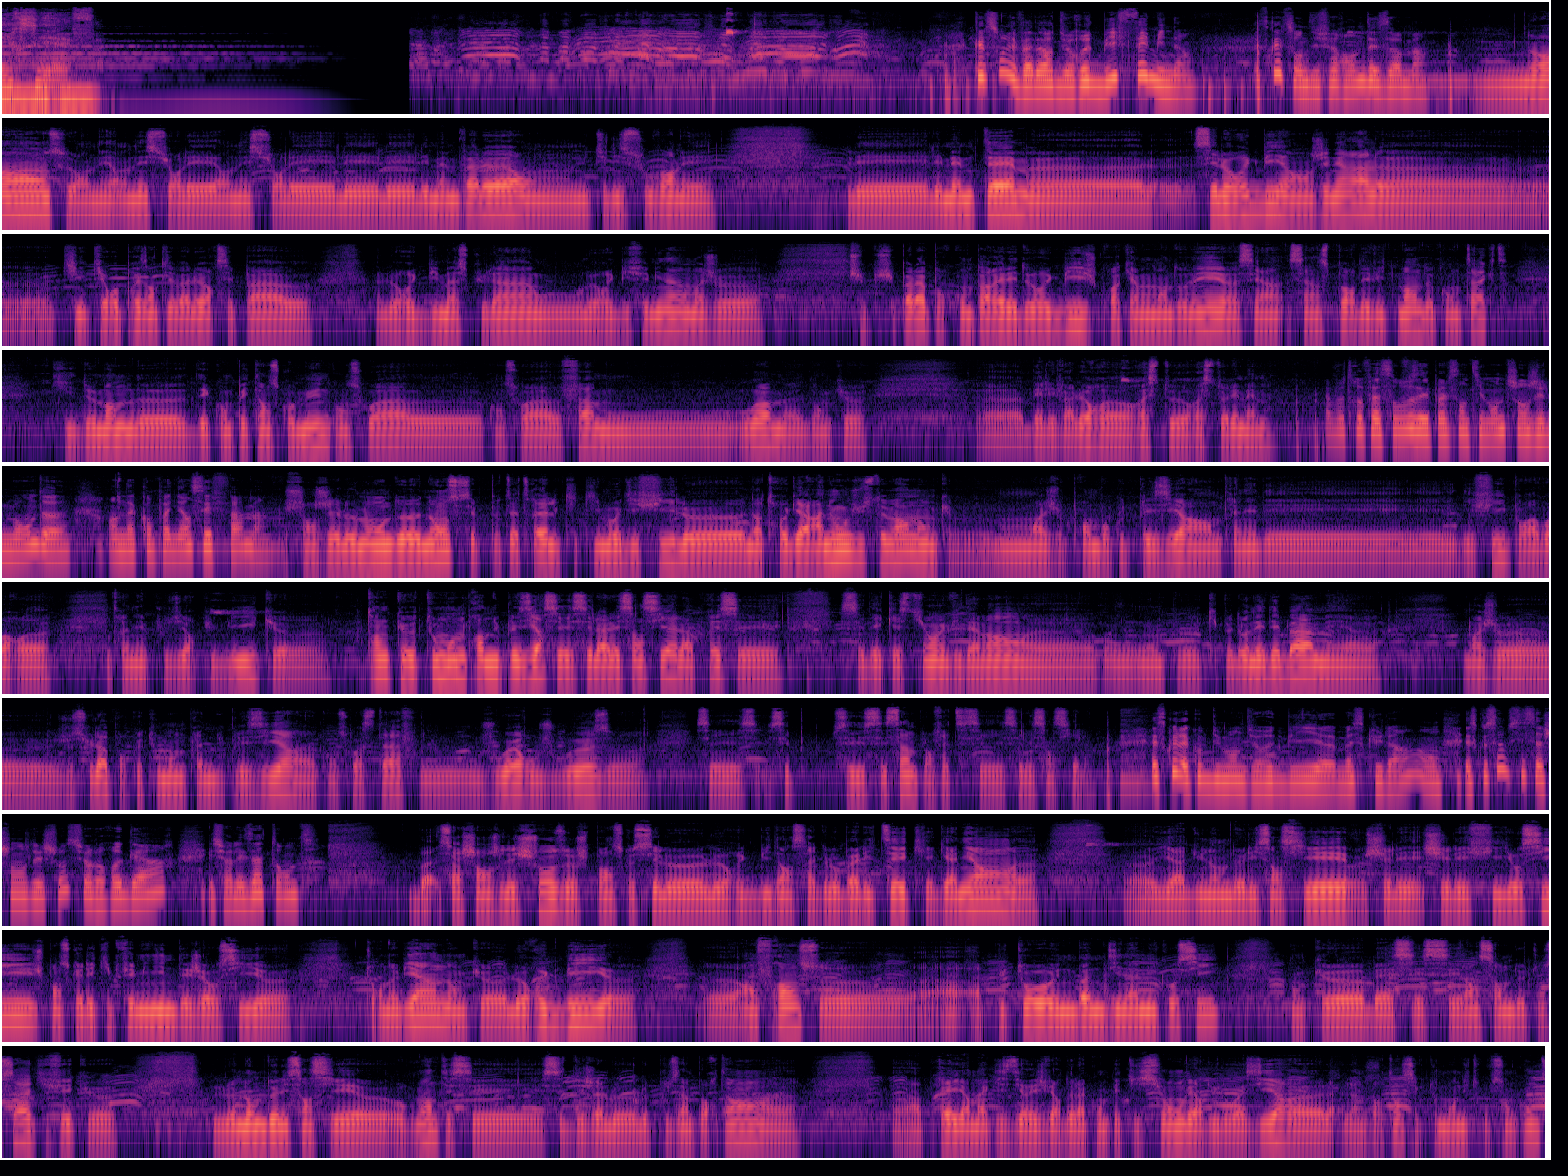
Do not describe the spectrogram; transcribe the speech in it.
RCF. Quelles sont les valeurs du rugby féminin? Est-ce qu'elles sont différentes des hommes? Non, on est, on est sur, les, on est sur les, les, les, les mêmes valeurs, on utilise souvent les, les, les mêmes thèmes. euh, C'est le rugby en général euh, qui, qui représente les valeurs, c'est pas euh, le rugby masculin ou le rugby féminin. Moi, je je ne suis pas là pour comparer les deux rugby. Je crois qu'à un moment donné, euh, c'est un, sport d'évitement, de contact, qui demande des compétences communes, qu'on soit, euh, qu'on soit femme ou, ou homme. Donc euh, ben, les valeurs restent, restent les mêmes. À votre façon, vous n'avez pas le sentiment de changer le monde en accompagnant ces femmes? Changer le monde, non, c'est peut-être elle qui, qui modifie le- notre regard à nous, justement. Donc, moi, je prends beaucoup de plaisir à entraîner des, des filles pour avoir euh, entraîné plusieurs publics. euh. Tant que tout le monde prend du plaisir, c'est là l'essentiel. Après, c'est des questions, évidemment, euh, qui peut donner débat, mais moi, je, suis là pour que tout le monde prenne du plaisir, qu'on soit staff ou joueur ou joueuse. c'est- simple, en fait, c'est l'essentiel. Est-ce que la Coupe du Monde du rugby masculin, est-ce que ça aussi ça change les choses sur le regard et sur les attentes? Bah, ça change les choses. Je pense que c'est le, le rugby dans sa globalité qui est gagnant. Euh, euh, Il y a du nombre de licenciés euh, chez les, chez les filles aussi. Je pense que l'équipe féminine déjà aussi tourne bien. Donc le rugby en France a, a plutôt une bonne dynamique aussi. Donc ben, c'est l'ensemble de tout ça qui fait que le nombre de licenciés augmente et c'est c'est déjà le, le plus important. Euh, après, il y en a qui se dirigent vers de la compétition, vers du loisir. Euh, l'important, c'est que tout le monde y trouve son compte.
